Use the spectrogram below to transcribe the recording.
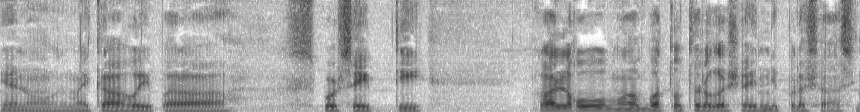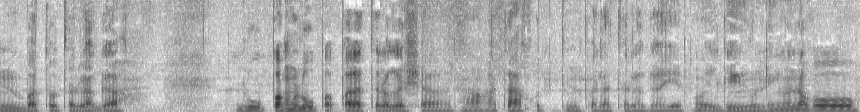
Ayan oh, may kahoy para for safety. Akala ko mga bato talaga siya, hindi pala siya asin bato talaga. Lupang lupa pala talaga siya. Nakakatakot din pala talaga. Yan o, ilingon-lingon ako.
